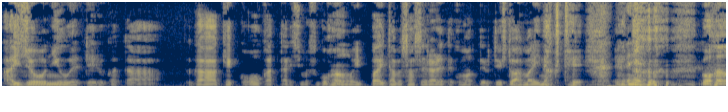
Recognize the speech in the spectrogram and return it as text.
愛情に飢えている方が結構多かったりします。ご飯をいっぱい食べさせられて困ってるっていう人はあんまりいなくて、えっとええ、ご飯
